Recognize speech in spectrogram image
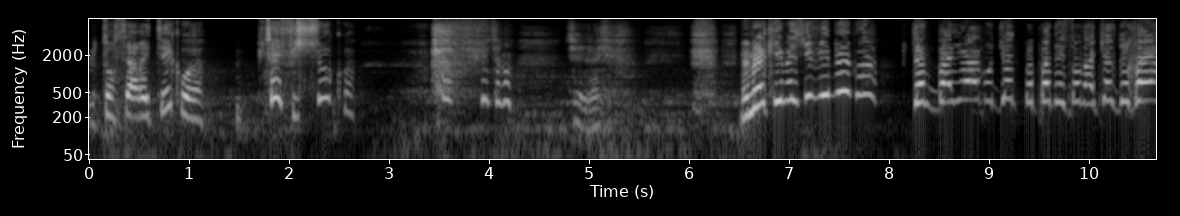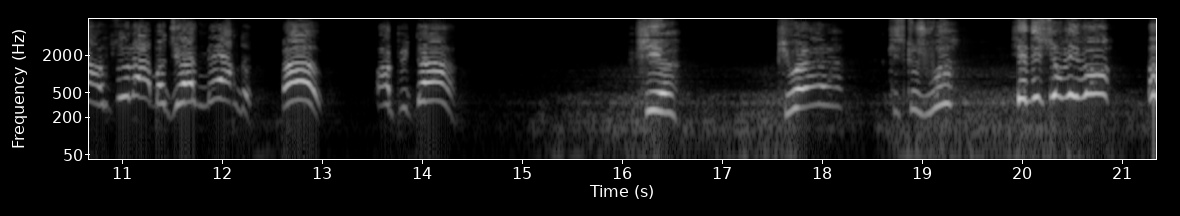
le temps s'est arrêté, quoi. Putain, il fait chaud, quoi. Ah, putain. Même la clim, elle suffit plus, quoi. Putain de bagnole, mon dieu, tu peux pas descendre la case de en dessous, là. Mon dieu, merde. Oh. Oh, putain. Puis, euh, puis voilà, là. Qu'est-ce que je vois? Il y a des survivants!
